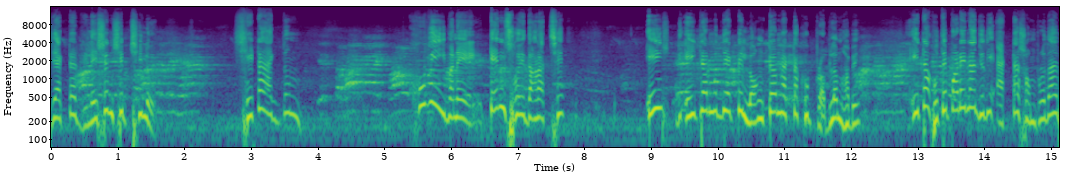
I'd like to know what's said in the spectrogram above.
যে একটা রিলেশনশিপ ছিল, সেটা একদম খুবই মানে টেন্স হয়ে দাঁড়াচ্ছে। এই, এইটার মধ্যে একটা লং টার্ম একটা খুব প্রবলেম হবে। এটা হতে পারে না যদি একটা সম্প্রদায়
